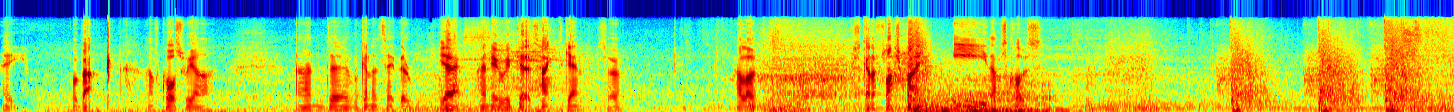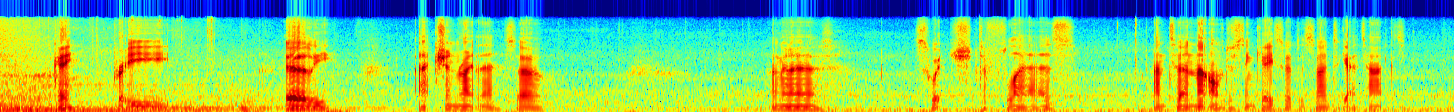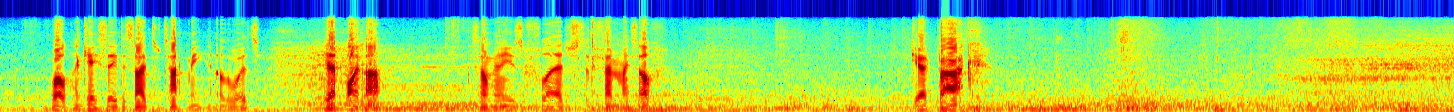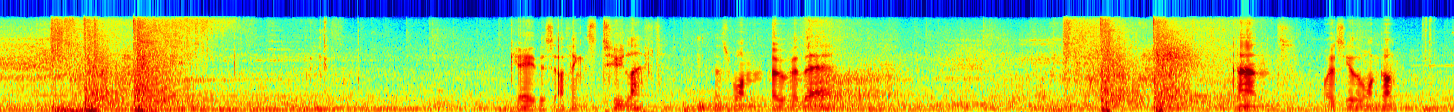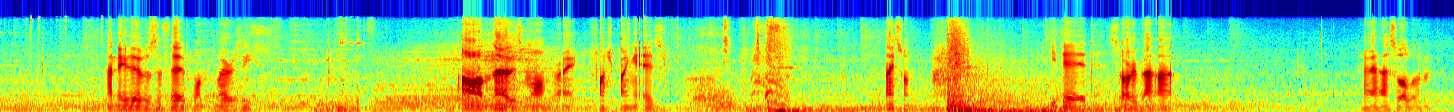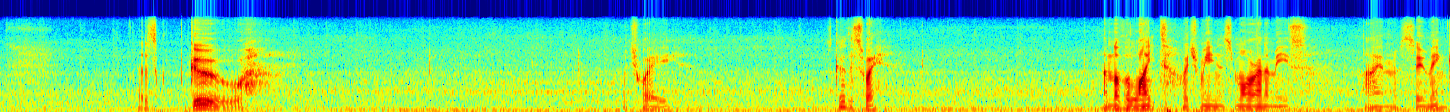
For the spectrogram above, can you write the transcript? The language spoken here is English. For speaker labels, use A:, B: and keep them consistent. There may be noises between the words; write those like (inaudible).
A: Hey, we're back. Of course we are. And uh, we're gonna take the... Yeah, I knew we'd get attacked again, so... Hello. Just gonna flashbang. Eee, that was close. Okay, pretty early action right there, so... I'm gonna switch to flares and turn that on just in case I decide to get attacked. Well, in case they decide to attack me, in other words. Yep, like that. So I'm going to use a flare just to defend myself. Get back. Okay, there's I think there's two left. There's one over there. And where's the other one gone? I knew there was a third one. Where is he? Oh no, there's more. Right, flashbang it is. Nice one. He did. Sorry about that. Alright, that's all of them. Let's go. Which way? Let's go this way. Another light, which means more enemies, I'm assuming.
